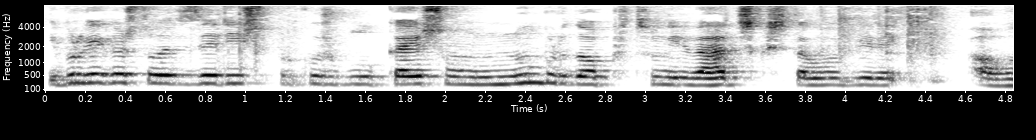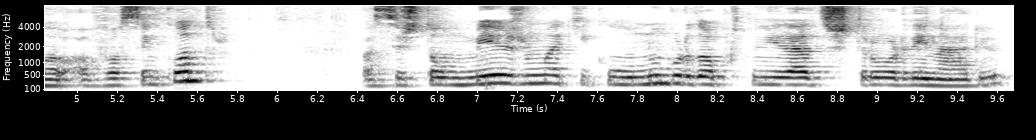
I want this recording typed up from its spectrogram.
E porquê que eu estou a dizer isto? Porque os bloqueios são um número de oportunidades que estão a vir ao, ao vosso encontro. Vocês estão mesmo aqui com um número de oportunidades extraordinário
